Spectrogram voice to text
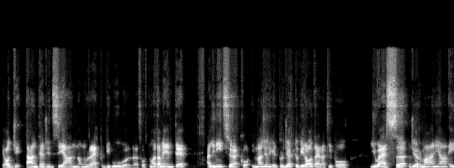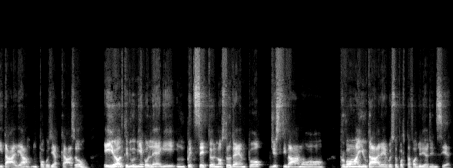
e oggi tante agenzie hanno un rep di Google, fortunatamente. All'inizio, ecco, immagini che il progetto pilota era tipo US, Germania e Italia, un po' così a caso, e io e altri due miei colleghi, un pezzetto del nostro tempo, gestivamo, provavamo a aiutare questo portafoglio di agenzie.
